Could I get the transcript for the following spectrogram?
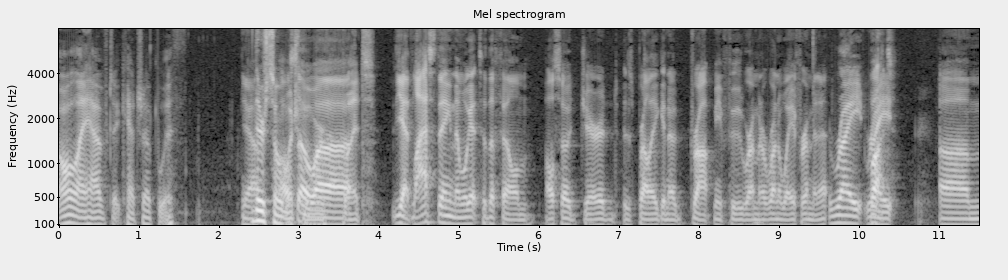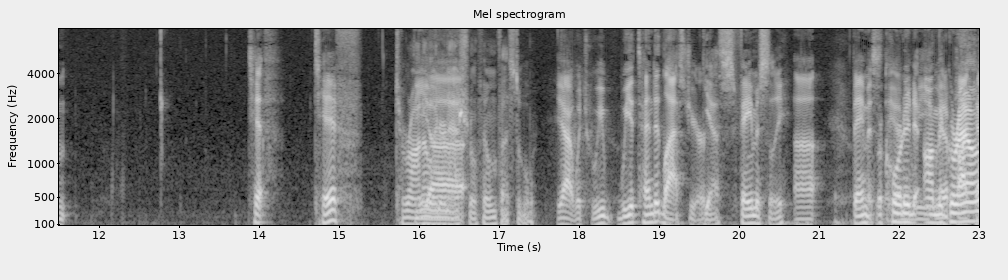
all I have to catch up with. yeah, There's so much more, uh, but yeah, last thing, then we'll get to the film. Also, Jared is probably gonna drop me food where I'm gonna run away for a minute. right, But, right. Um, TIFF, TIFF Toronto The, uh, International Film Festival. yeah, which we we attended last year. Yes, famously. uh, famously Recorded I mean, we- on we the had a ground.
